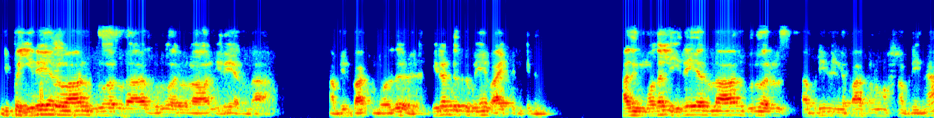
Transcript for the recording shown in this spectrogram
இப்ப இறையருளால் குரு அருளா குரு அருளால் இறையருளா அப்படின்னு பார்க்கும்போது இரண்டுக்குமே வாய்ப்பு இருக்கிறது அதுக்கு முதல் இறையருளால் குரு அருள் அப்படின்னு நீங்க பார்க்கணும் அப்படின்னா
